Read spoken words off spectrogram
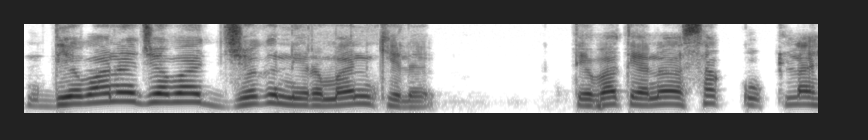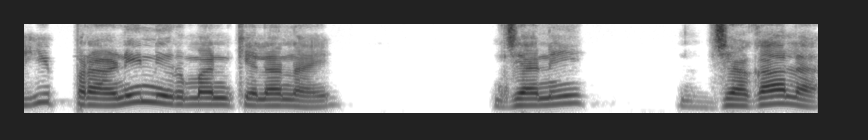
देवानं जेव्हा जग निर्माण केलं, तेव्हा त्यानं असा कुठलाही प्राणी निर्माण केला नाही, ज्याने जगाला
